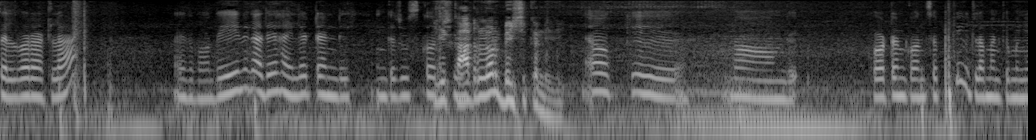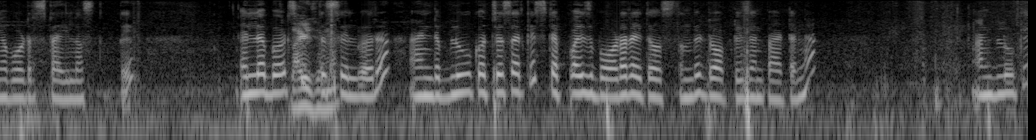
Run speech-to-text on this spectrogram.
సిల్వర్ అట్లా. ఇదిగో దేనికి అదే హైలైట్ అండి. ఇంకా ఇది చూసుకోవచ్చు బేసిక్ అండి ఇది. ఓకే బాగుంది. కాటన్ కాన్సెప్ట్కి ఇట్లా మనకి మినియా బోర్డర్ స్టైల్ వస్తుంది. Yellow birds with. Silver and బ్లూకి వచ్చేసరికి స్టెప్ వైజ్ బార్డర్ అయితే వస్తుంది డ్రాప్ డిజైన్ ప్యాటర్న్ అండ్ బ్లూకి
